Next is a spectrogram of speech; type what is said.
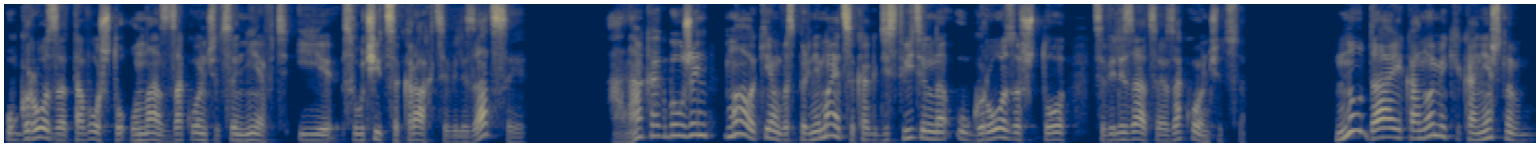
угроза того, что у нас закончится нефть и случится крах цивилизации, она как бы уже мало кем воспринимается как действительно угроза, что цивилизация закончится. Ну да, экономики, конечно,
